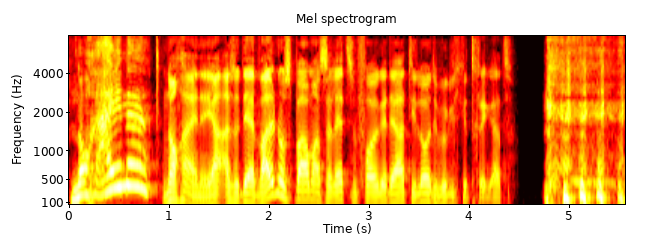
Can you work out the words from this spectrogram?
Noch eine? Noch eine, ja. Also der Walnussbaum aus der letzten Folge, der hat die Leute wirklich getriggert.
